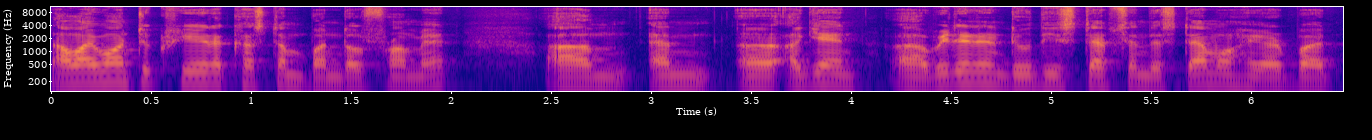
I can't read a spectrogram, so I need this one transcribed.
Now I want to create a custom bundle from it um, and uh, again, uh, we didn't do these steps in this demo here, but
